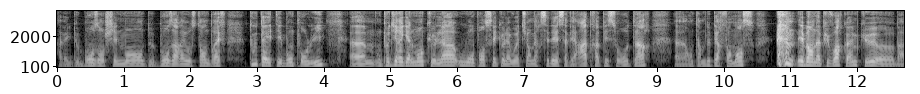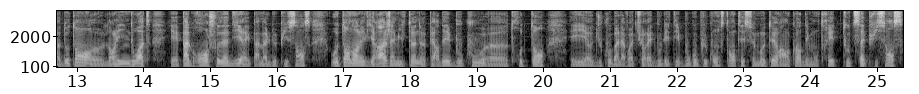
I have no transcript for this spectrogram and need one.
avec de bons enchaînements, de bons arrêts au stand, bref, tout a été bon pour lui. on peut dire également que là où on pensait que la voiture Mercedes avait rattrapé son retard en termes de performance, et eh ben on a pu voir quand même que euh, bah, d'autant euh, dans les lignes droites il n'y avait pas grand chose à dire et pas mal de puissance, autant dans les virages Hamilton perdait beaucoup euh, trop de temps et du coup bah, la voiture Red Bull était beaucoup plus constante et ce moteur a encore démontré toute sa puissance.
